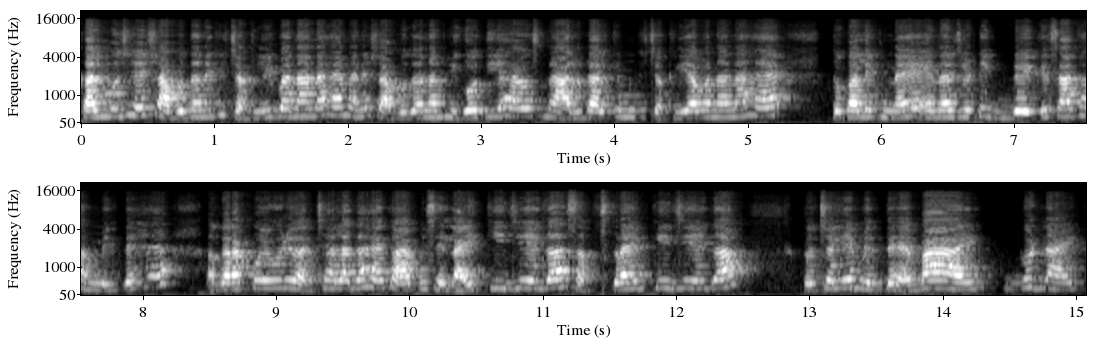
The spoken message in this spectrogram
कल मुझे साबुदाना की चकली बनाना है। मैंने साबुदाना भिगो दिया है, उसमें आलू डाल के मुझे चकलियाँ बनाना है। तो कल एक नए एनर्जेटिक डे के साथ हम मिलते हैं। अगर आपको ये वीडियो अच्छा लगा है तो आप इसे लाइक कीजिएगा सब्सक्राइब कीजिएगा। तो चलिए मिलते हैं। बाय गुड नाइट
